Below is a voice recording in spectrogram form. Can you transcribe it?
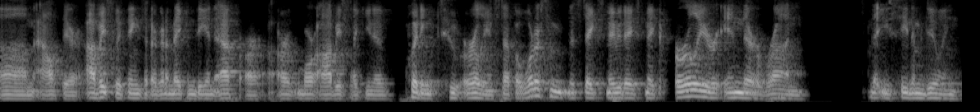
um, out there? Obviously, things that are going to make them DNF are are more obvious, like you know, quitting too early and stuff. But what are some mistakes maybe they make earlier in their run that you see them doing?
